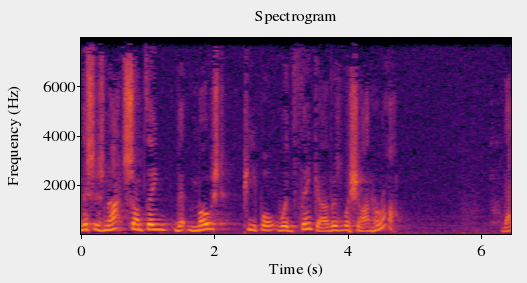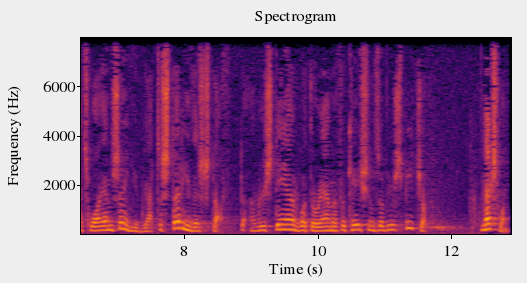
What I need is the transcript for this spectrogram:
This is not something that most people would think of as Lashon Hara. That's why I'm saying you've got to study this stuff to understand what the ramifications of your speech are. Next one.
